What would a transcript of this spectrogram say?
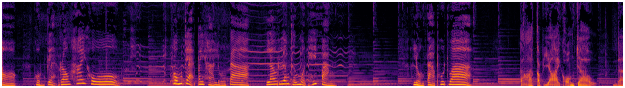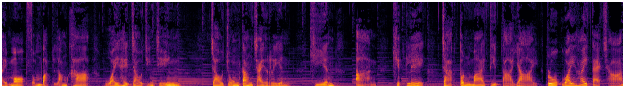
ออก ผมแกละร้องไห้โฮ ผมแกละไปหาหลวงตา เล่าเรื่องทั้งหมดให้ฟัง หลวงตาพูดว่า ตากับยายของเจ้าได้มอบสมบัติล้ำค่าไว้ให้เจ้าจริงๆ เจ้าจงตั้งใจเรียน เขียน อ่าน คิดเลข จากต้นไม้ที่ตายาย ปลูกไว้ให้แตกฉาน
